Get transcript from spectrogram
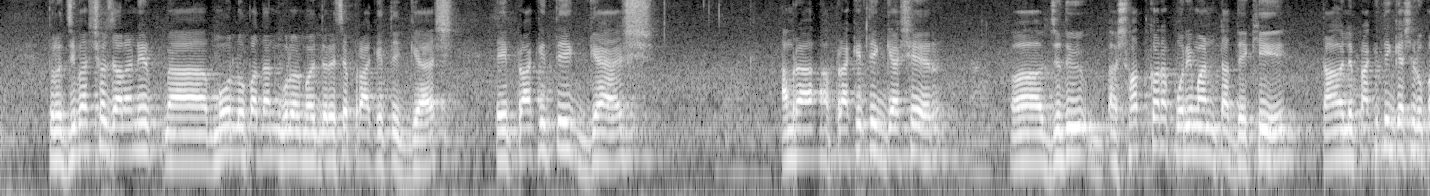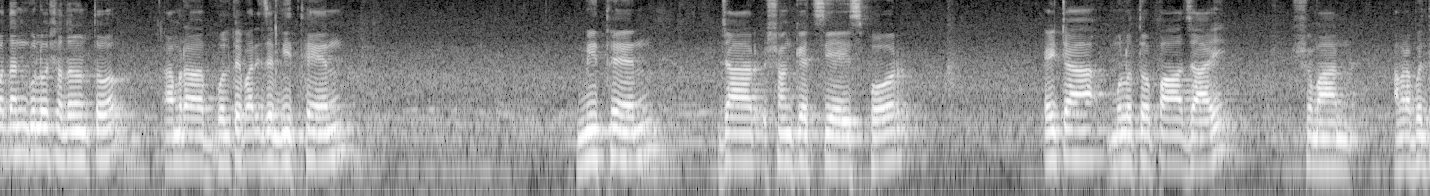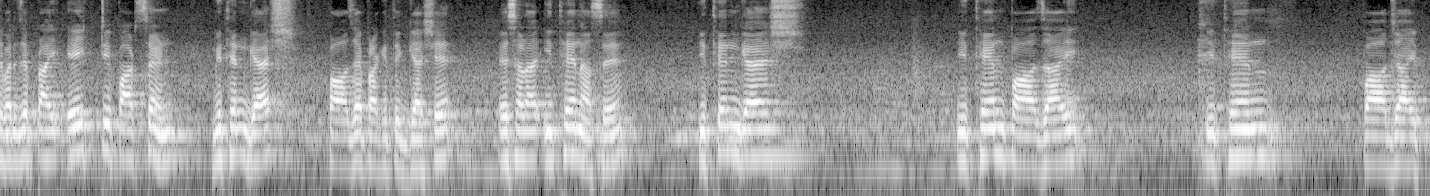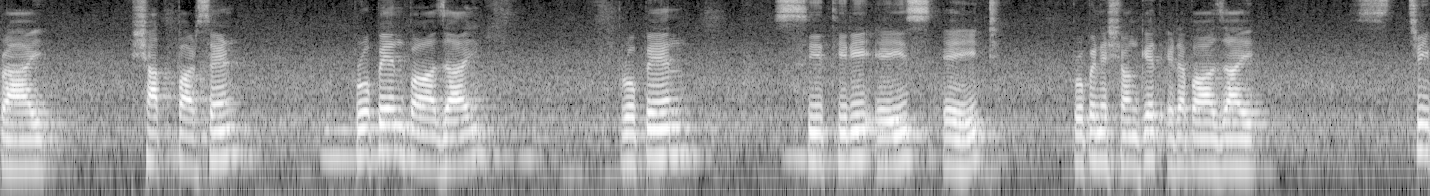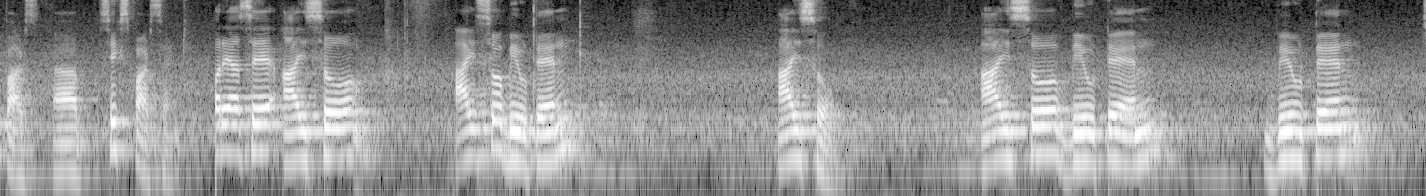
তো জীবাশ্ম জ্বালানির মূল উপাদানগুলোর মধ্যে রয়েছে প্রাকৃতিক গ্যাস। এই প্রাকৃতিক গ্যাস, আমরা প্রাকৃতিক গ্যাসের যদি শতকরা পরিমাণটা দেখি তাহলে প্রাকৃতিক গ্যাসের উপাদানগুলো সাধারণত আমরা বলতে পারি যে মিথেন মিথেন, যার সংকেত সিএইচ ফোর এইটা মূলত পাওয়া যায় সমান, আমরা বলতে পারি যে প্রায় এইটটি পারসেন্ট মিথেন গ্যাস পাওয়া যায় প্রাকৃতিক গ্যাসে। এছাড়া ইথেন আছে। ইথেন গ্যাস, ইথেন পাওয়া যায়। ইথেন পাওয়া যায় প্রায় সাত পারসেন্ট। প্রোপেন পাওয়া যায় propane C three H eight. প্রোপেনের সংকেত এটা পাওয়া যায় থ্রি পার্স সিক্স পার্সেন্ট। পরে আছে আইসো আইসো বিউটেন আইসো আইসো বিউটেন বিউটেন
